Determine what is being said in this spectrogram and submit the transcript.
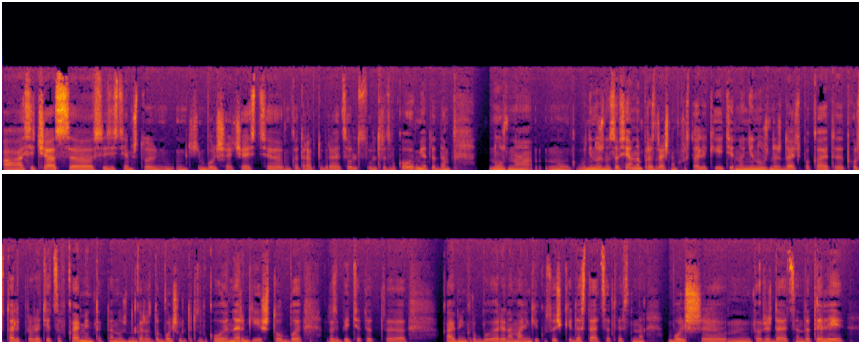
а сейчас э, в связи с тем, что большая часть э, катаракт убирается ультразвуковым методом, нужно, ну, как бы не нужно совсем на прозрачном хрусталике идти, но не нужно ждать, пока этот хрусталик превратится в камень, тогда нужно гораздо больше ультразвуковой энергии, чтобы разбить этот э, камень, грубо говоря, на маленькие кусочки и достать. Соответственно, больше повреждается эндотелии, а,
